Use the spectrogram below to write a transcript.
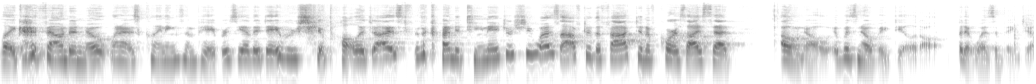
like I found a note when I was cleaning some papers the other day where she apologized for the kind of teenager she was after the fact. And of course I said, Oh no, it was no big deal at all, but it was a big deal.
